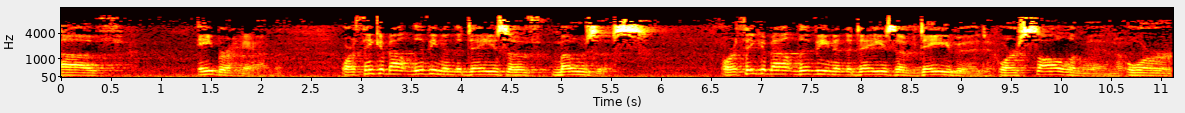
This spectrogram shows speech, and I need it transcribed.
of Abraham, or think about living in the days of Moses, or think about living in the days of David, or Solomon, or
